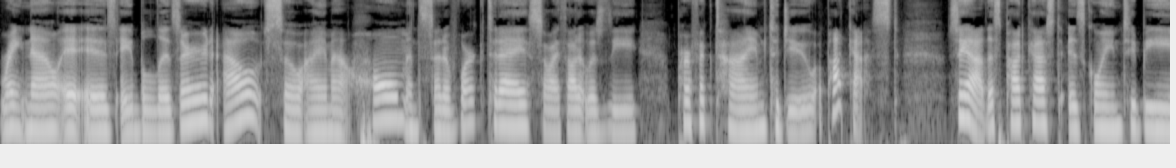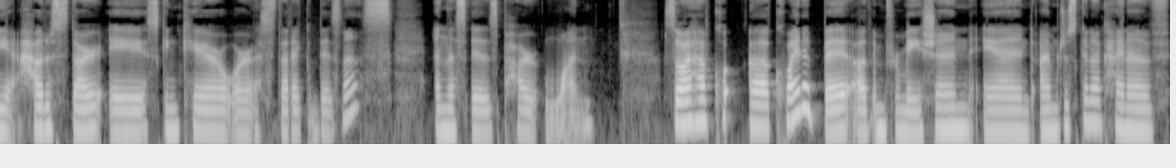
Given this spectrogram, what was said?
Right now it is a blizzard out, so I am at home instead of work today, so I thought it was the perfect time to do a podcast. So, yeah, this podcast is going to be how to start a skincare or aesthetic business, and this is part one. So, I have qu- uh, quite a bit of information, and I'm just gonna kind of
